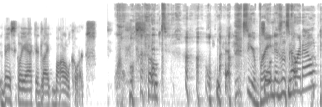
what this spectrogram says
that basically acted like bottle corks. What? So, wow. yeah. so your brain so, doesn't squirt no, out?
